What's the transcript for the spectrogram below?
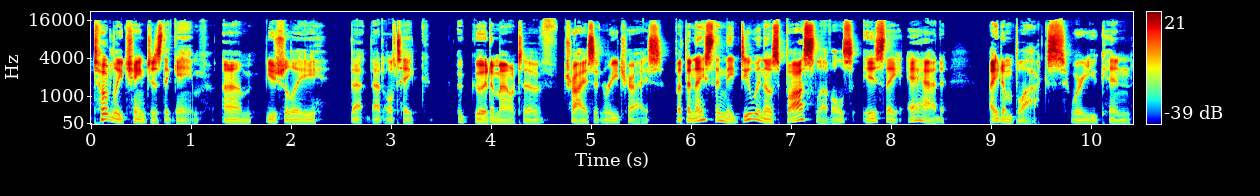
totally changes the game. Um, usually that that'll take a good amount of tries and retries. But the nice thing they do in those boss levels is they add item blocks where you can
